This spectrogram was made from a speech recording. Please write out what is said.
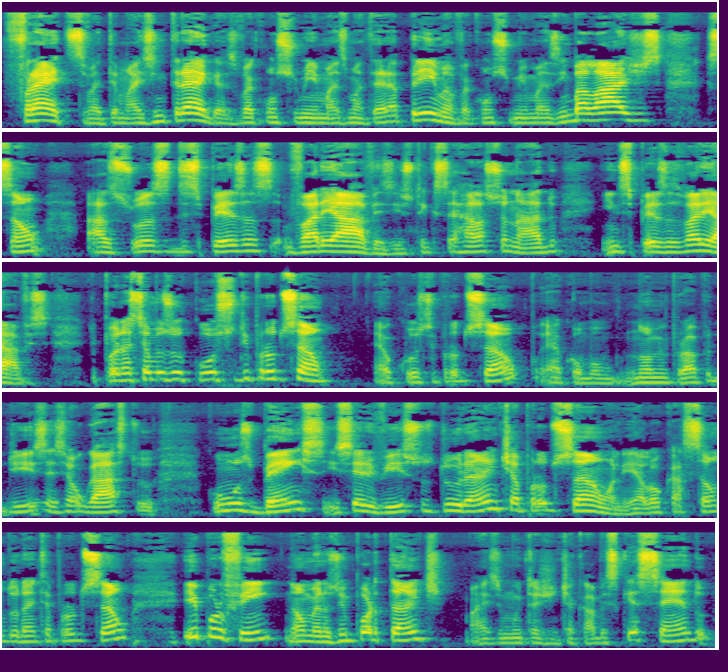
Fretes, vai ter mais entregas, vai consumir mais matéria-prima, vai consumir mais embalagens, que são as suas despesas variáveis. Isso tem que ser relacionado em despesas variáveis. Depois nós temos o custo de produção é o custo de produção, é como o nome próprio diz, esse é o gasto com os bens e serviços durante a produção, ali, a alocação durante a produção. E por fim, não menos importante, mas muita gente acaba esquecendo,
